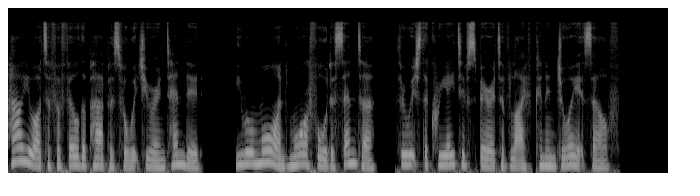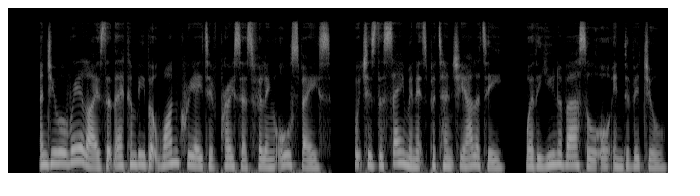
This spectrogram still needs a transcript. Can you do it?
how you are to fulfill the purpose for which you are intended, you will more and more afford a center through which the creative spirit of life can enjoy itself. And you will realize that there can be but one creative process filling all space, which is the same in its potentiality, whether universal or individual.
